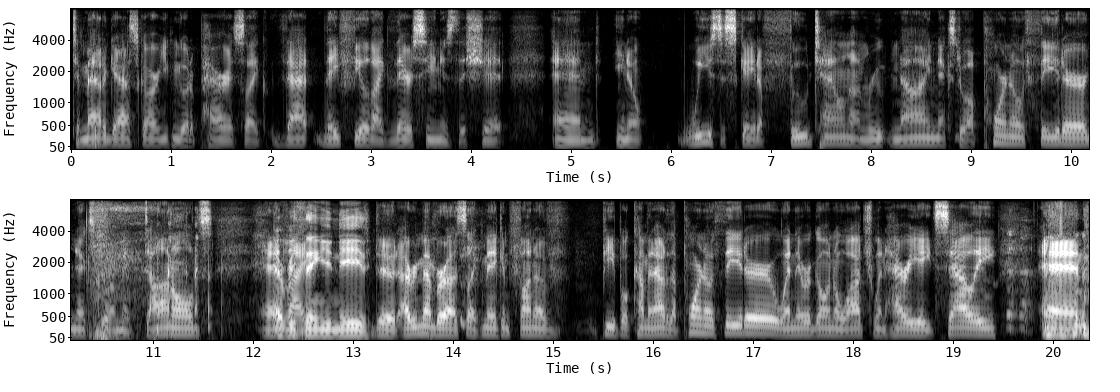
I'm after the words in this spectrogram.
to Madagascar, you can go to Paris, like that they feel like their scene is the shit. And, you know, we used to skate a food town on Route 9 next to a porno theater, next to a McDonald's. And like, Everything you need. Dude, I remember us like making fun of people coming out of the porno theater when they were going to watch When Harry Ate Sally. And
